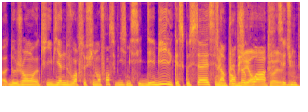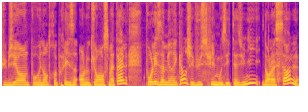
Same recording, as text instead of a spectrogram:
euh, de gens euh, qui viennent de voir ce film en France, ils vous disent mais c'est débile, qu'est-ce que c'est C'est n'importe quoi. ouais. C'est Mm. une pub géante pour une entreprise, en l'occurrence Mattel. Pour les Américains, j'ai vu ce film aux États-Unis dans la salle.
